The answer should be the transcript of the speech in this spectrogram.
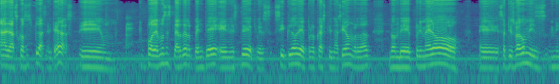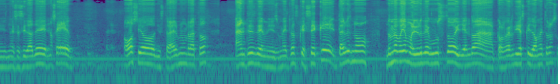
a las cosas placenteras. Y um, podemos estar de repente en este pues ciclo de procrastinación, ¿verdad? Donde primero eh, satisfago mis, mis necesidades de, no sé, ocio, distraerme un rato antes de mis metas que sé que tal vez no, no me voy a morir de gusto yendo a correr 10 kilómetros,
